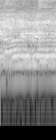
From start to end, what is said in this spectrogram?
Narayan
